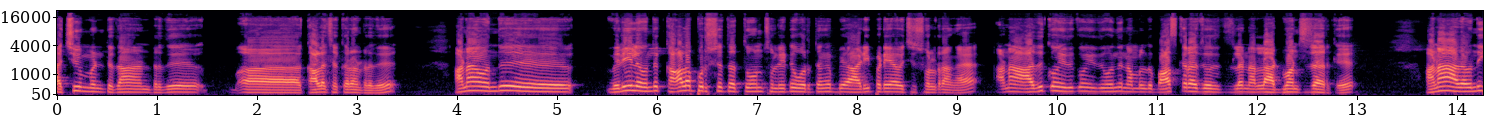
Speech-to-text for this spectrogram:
அச்சீவ்மெண்ட்டு தான்ன்றது காலச்சக்கரன்றது ஆனால் வந்து வெளியில் வந்து காலபுருஷ தத்துவம்னு சொல்லிட்டு ஒருத்தங்க அடிப்படையாக வச்சு சொல்கிறாங்க ஆனால் அதுக்கும் இதுக்கும் இது வந்து நம்மளது பாஸ்கரா ஜோதிடத்தில் நல்ல அட்வான்ஸ்டாக இருக்குது ஆனால் அதை வந்து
